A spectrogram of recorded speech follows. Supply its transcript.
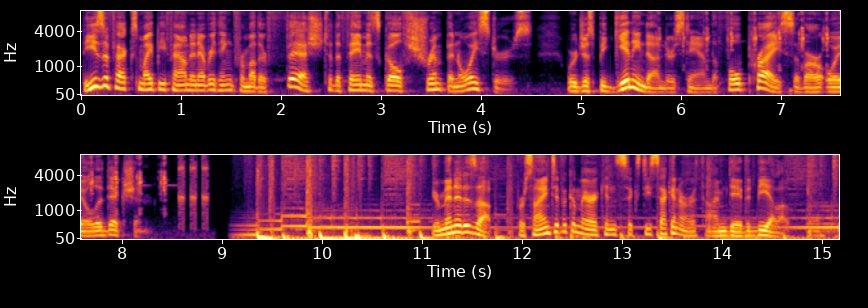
These effects might be found in everything from other fish to the famous Gulf shrimp and oysters. We're just beginning to understand the full price of our oil addiction. Your minute is up. For Scientific American's 60 Second Earth, I'm David Biello.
